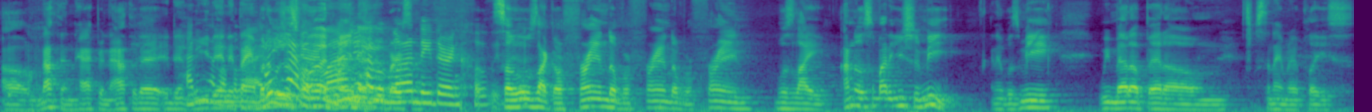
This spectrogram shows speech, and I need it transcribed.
Um, nothing happened after that. It didn't How lead to anything, blind but it was just How do you have a fun. Why did you have a blind date during COVID? So it was like a friend of a friend of a friend was like, I know somebody you should meet. And it was me. We met up at um what's the name of that place?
